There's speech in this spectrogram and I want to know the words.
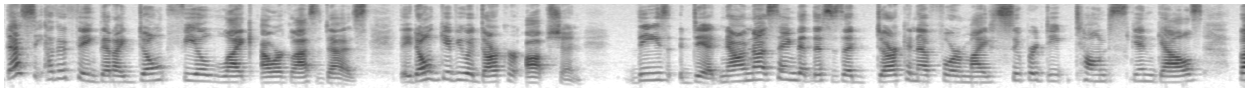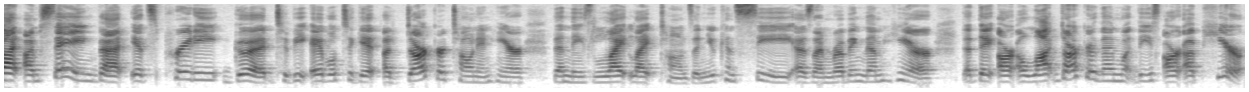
That's the other thing that I don't feel like Hourglass does. They don't give you a darker option these did. Now i'm not saying that this is a dark enough for my super deep toned skin gals but i'm saying that it's pretty good to be able to get a darker tone in here than these light light tones. And you can see as i'm rubbing them here that they are a lot darker than what these are up here.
